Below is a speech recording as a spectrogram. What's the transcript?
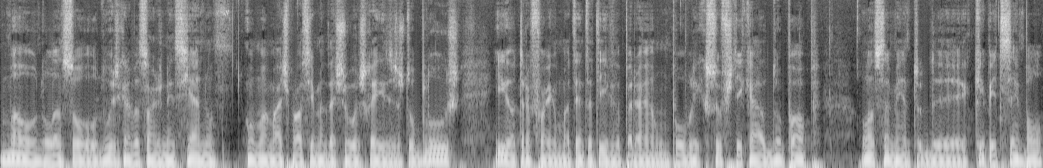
Moe lançou duas gravações nesse ano, uma mais próxima das suas raízes do blues e outra foi uma tentativa para um público sofisticado do pop. Lançamento de Keep It Simple,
